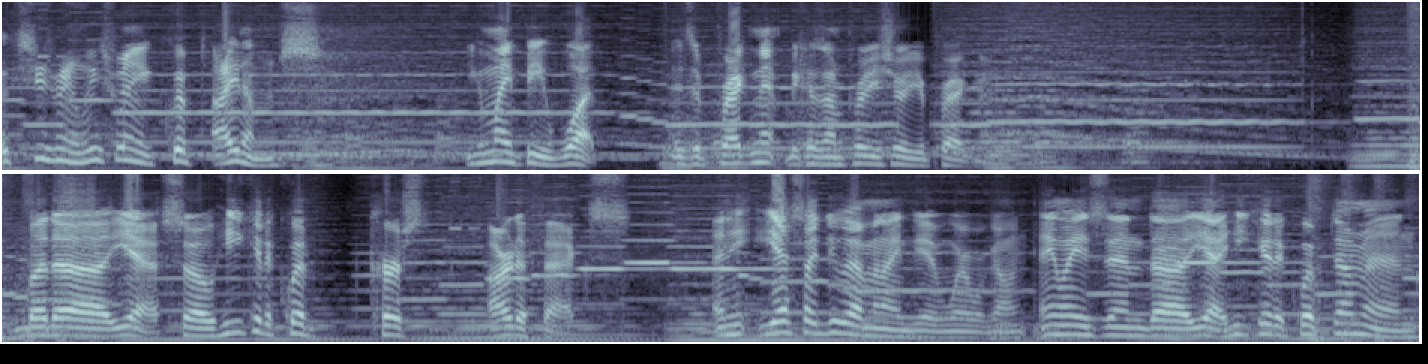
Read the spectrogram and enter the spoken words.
Excuse me, at least when he equipped items. You might be what? Is it pregnant? Because I'm pretty sure you're pregnant. But, uh, yeah, so he could equip cursed artifacts. And he, yes, I do have an idea of where we're going. Anyways, and uh, yeah, he could equip them, and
